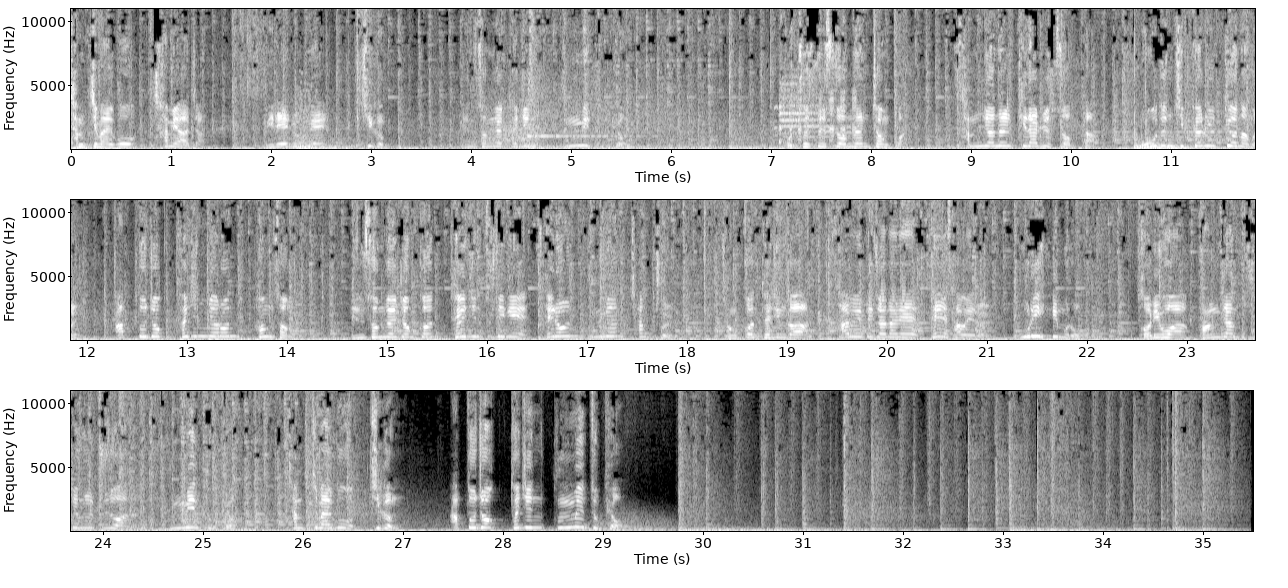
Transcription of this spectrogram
참지 말고 참여하자. 미래를 위해 지금 윤석열 퇴진 국민투표. 고쳐쓸 수 없는 정권. 3년을 기다릴 수 없다. 모든 지표를 뛰어넘을 압도적 퇴진 여론 형성. 윤석열 정권 퇴진 투쟁의 새로운 국면 창출. 정권 퇴진과 사회 대전환의 새 사회를 우리 힘으로 거리와 광장 투쟁을 주도하는 국민 투표. 참지 말고 지금 압도적 퇴진 국민 투표.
